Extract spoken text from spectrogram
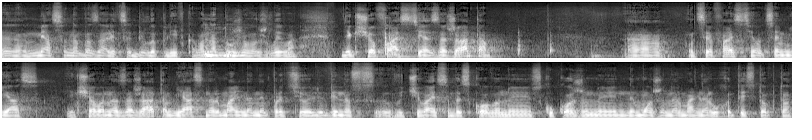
е, м'ясо на базарі, це біла плівка. Вона дуже важлива. Якщо фастія зажата, оце фастія, оце м'яс. Якщо вона зажата, м'яс нормально не працює. Людина відчуває себе скованою, скукоженою, не може нормально рухатись, тобто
